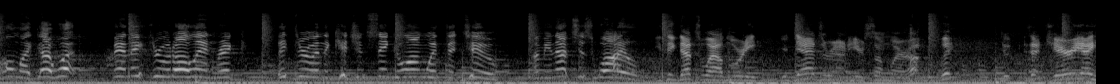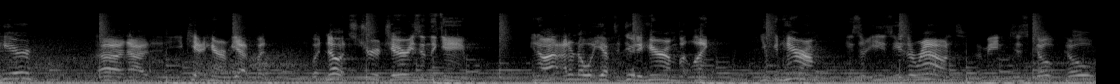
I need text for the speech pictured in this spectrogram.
Oh my god, what? Man, they threw it all in, Rick. They threw in the kitchen sink along with it too. I mean, that's just wild. You think that's wild, Morty? Your dad's around here somewhere. Oh, wait. Dude, is that Jerry I hear? Uh, no, you can't hear him yet, but but no, it's true. Jerry's in the game. You know, I, I don't know what you have to do to hear him, but like, you can hear him. He's he's he's around. I mean, just go go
